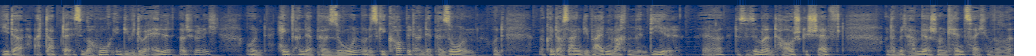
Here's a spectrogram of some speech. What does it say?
jeder Adapter ist immer hoch individuell natürlich und hängt an der Person und ist gekoppelt an der Person. Und man könnte auch sagen, die beiden machen einen Deal. Ja, das ist immer ein Tauschgeschäft. Und damit haben wir schon ein Kennzeichen von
